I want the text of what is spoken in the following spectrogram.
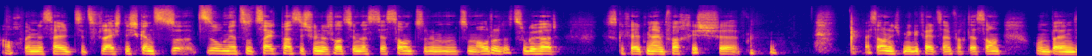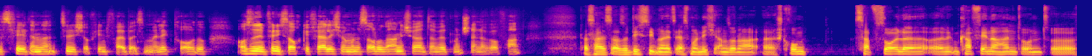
auch wenn es halt jetzt vielleicht nicht ganz so, so mehr zur Zeit passt, ich finde trotzdem, dass der Sound zu dem, zum Auto dazu gehört. Das gefällt mir einfach. Ich äh, weiß auch nicht, mir gefällt es einfach der Sound. Und beim, das fehlt dann natürlich auf jeden Fall bei so einem Elektroauto. Außerdem finde ich es auch gefährlich, wenn man das Auto gar nicht hört, dann wird man schneller überfahren. Das heißt also, dich sieht man jetzt erstmal nicht an so einer äh, Stromzapfsäule äh, mit dem Kaffee in der Hand und äh,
